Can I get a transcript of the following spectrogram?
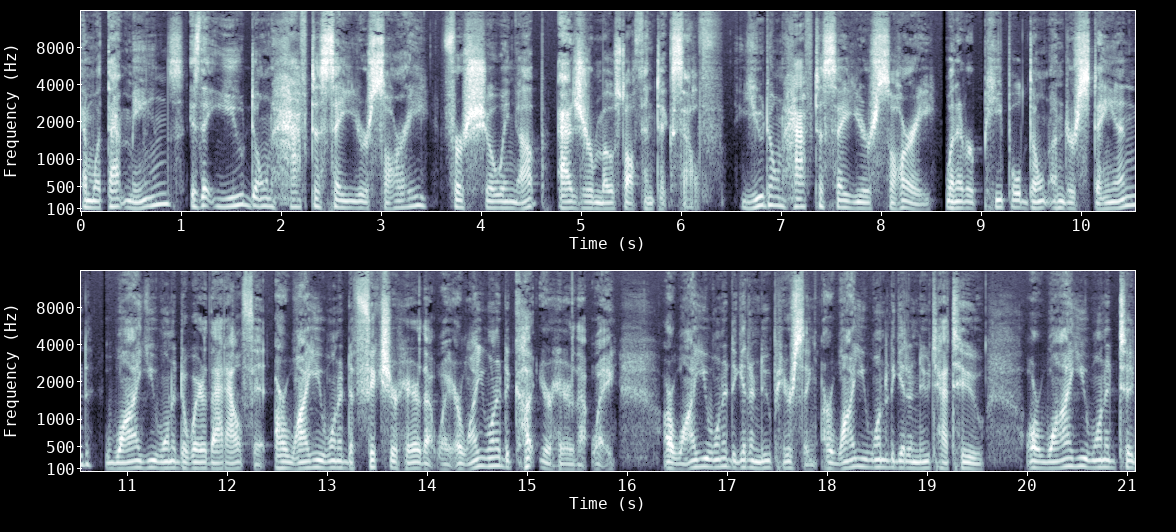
And what that means is that you don't have to say you're sorry for showing up as your most authentic self. You don't have to say you're sorry whenever people don't understand why you wanted to wear that outfit, or why you wanted to fix your hair that way, or why you wanted to cut your hair that way, or why you wanted to get a new piercing, or why you wanted to get a new tattoo, or why you wanted to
